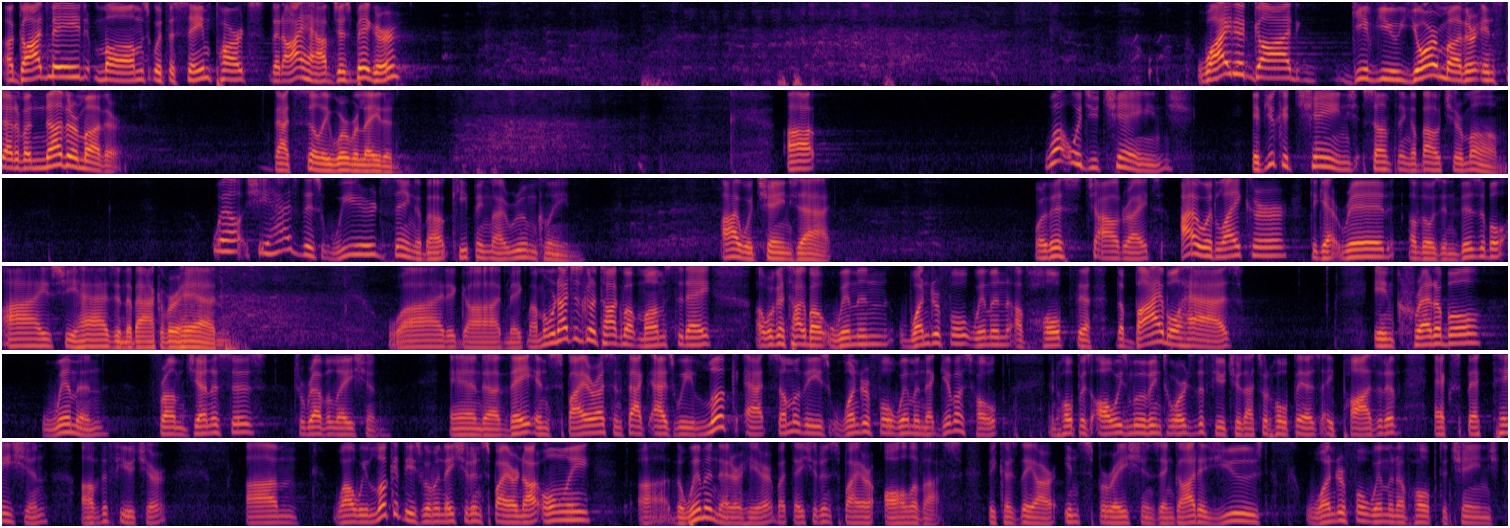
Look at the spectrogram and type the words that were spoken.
Uh, God made moms with the same parts that I have, just bigger. Why did God give you your mother instead of another mother? That's silly, we're related. Uh, what would you change if you could change something about your mom? Well, she has this weird thing about keeping my room clean. I would change that. Or this child writes, I would like her to get rid of those invisible eyes she has in the back of her head. Why did God make mom? we're not just going to talk about moms today. Uh, we're going to talk about women, wonderful women of hope. The, the Bible has incredible women from Genesis to Revelation. And uh, they inspire us. In fact, as we look at some of these wonderful women that give us hope, and hope is always moving towards the future. That's what hope is a positive expectation of the future. Um, while we look at these women, they should inspire not only uh, the women that are here, but they should inspire all of us because they are inspirations. And God has used wonderful women of hope to change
